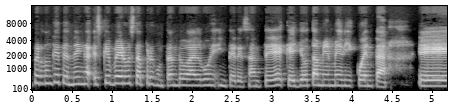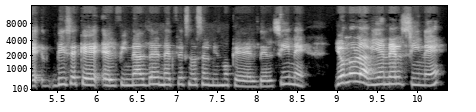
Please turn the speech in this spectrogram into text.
perdón que te tenga. Es que Vero está preguntando algo interesante que yo también me di cuenta. Eh, dice que el final de Netflix no es el mismo que el del cine. Yo no la vi en el cine,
